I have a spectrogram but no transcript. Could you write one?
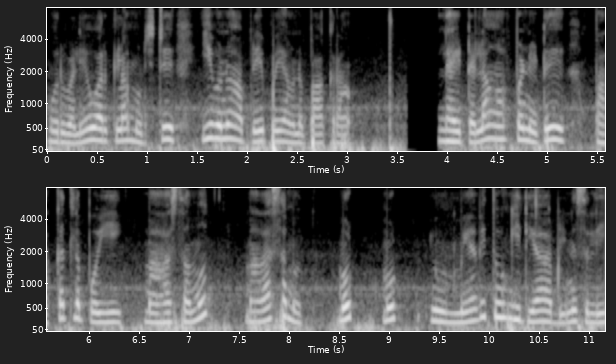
ஒரு வழியாக ஒர்க்கெலாம் முடிச்சுட்டு இவனும் அப்படியே போய் அவனை பார்க்குறான் லைட்டெல்லாம் ஆஃப் பண்ணிவிட்டு பக்கத்தில் போய் மகாசமுத் மகாசமுத் முட் முட் நீ உண்மையாகவே தூங்கிட்டியா அப்படின்னு சொல்லி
